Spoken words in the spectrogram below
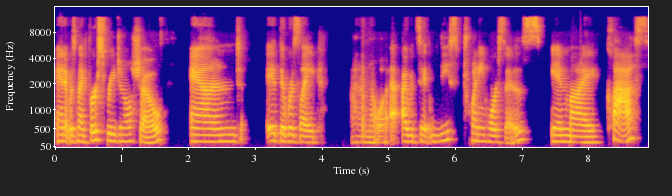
and it was my first regional show. And it, there was like, I don't know, I would say at least 20 horses in my class.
